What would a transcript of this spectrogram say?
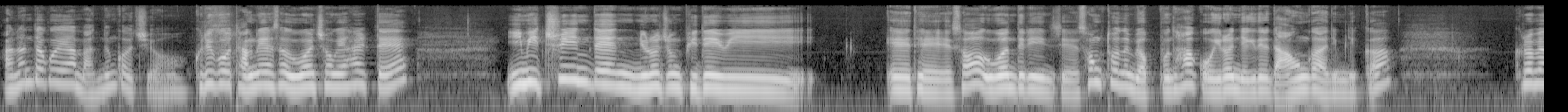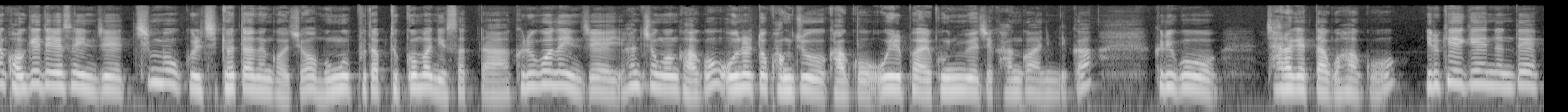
안 한다고 해야 맞는 거죠. 그리고 당내에서 의원총회 할 때 이미 추인된 윤호중 비대위에 대해서 의원들이 이제 성토는 몇 분 하고 이런 얘기들이 나온 거 아닙니까? 그러면 거기에 대해서 이제 침묵을 지켰다는 거죠. 묵묵부답 듣고만 있었다. 그리고는 이제 현충원 가고 오늘 또 광주 가고 5.18 국민묘지 간 거 아닙니까? 그리고 잘하겠다고 하고 이렇게 얘기했는데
